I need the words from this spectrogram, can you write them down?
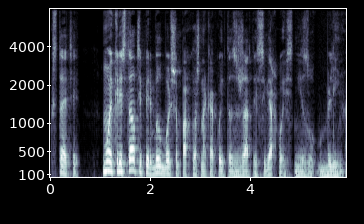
Кстати, мой кристалл теперь был больше похож на какой-то сжатый сверху и снизу блин.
